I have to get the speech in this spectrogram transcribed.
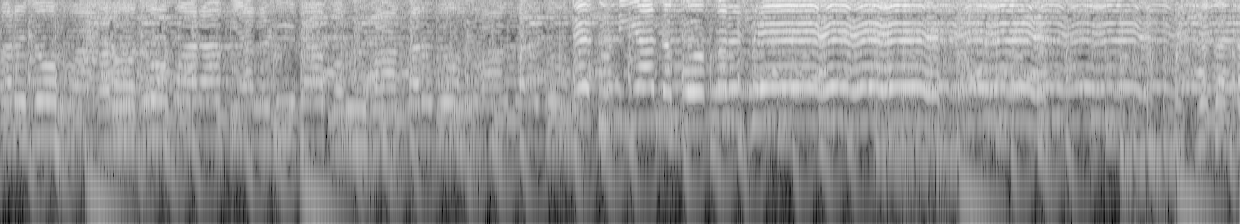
કરજો કરો તો મારા મેલડીના બરુહા કરજો એ દુનિયા દગો કરશે. જગત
